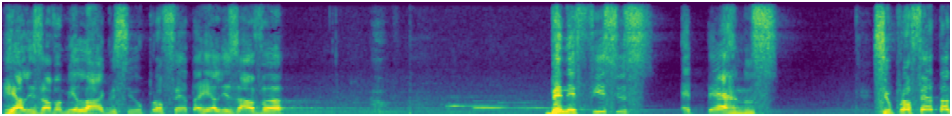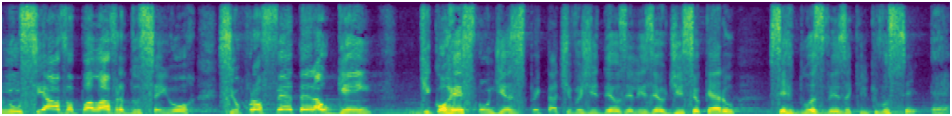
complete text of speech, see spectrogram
realizava milagres, se o profeta realizava benefícios eternos, se o profeta anunciava a palavra do Senhor, se o profeta era alguém que correspondia às expectativas de Deus, Eliseu disse: Eu quero ser duas vezes aquilo que você é.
